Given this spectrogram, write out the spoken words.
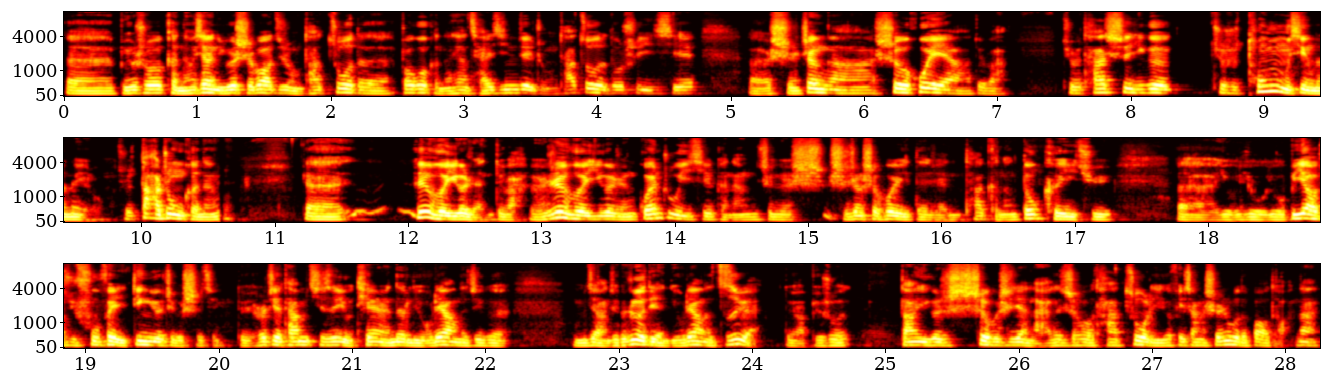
呃，比如说可能像《纽约时报》这种，他做的，包括可能像财经这种，他做的都是一些呃时政啊、社会啊，对吧？就是它是一个就是通用性的内容，就是大众可能呃任何一个人，对吧？任何一个人关注一些可能这个时时政社会的人，他可能都可以去。呃，有有有必要去付费订阅这个事情，对，而且他们其实有天然的流量的这个，我们讲这个热点流量的资源，对吧？比如说，当一个社会事件来了之后，他做了一个非常深入的报道，那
